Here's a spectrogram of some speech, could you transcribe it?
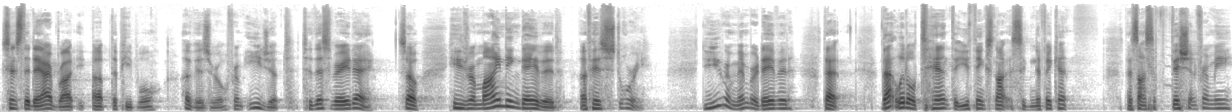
since the day I brought up the people of Israel from Egypt to this very day. So he's reminding David of his story. Do you remember, David, that that little tent that you think is not significant, that's not sufficient for me,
